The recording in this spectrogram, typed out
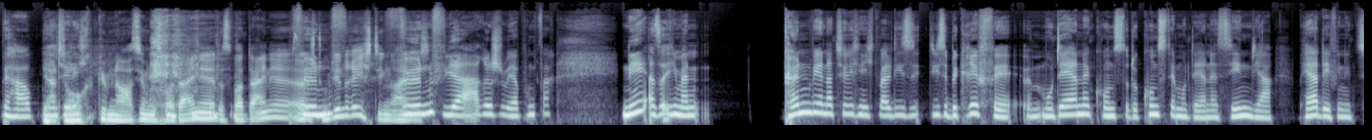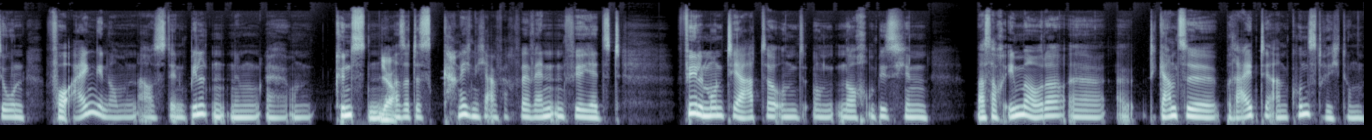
behaupten, natürlich. doch, Gymnasium, das war deine, das war deine äh, Fünf- Studienrichtung eigentlich. Fünf Jahre Schwerpunktfach. Nee, also ich meine, können wir natürlich nicht, weil diese, diese Begriffe äh, moderne Kunst oder Kunst der Moderne sind ja per Definition voreingenommen aus den bildenden äh, und Künsten. Ja. Also das kann ich nicht einfach verwenden für jetzt Film und Theater und, und noch ein bisschen was auch immer, oder? Äh, die ganze Breite an Kunstrichtungen.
